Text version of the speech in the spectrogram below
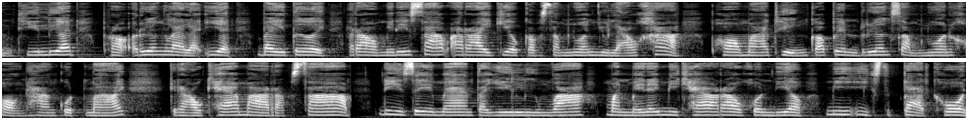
ลที่เลื่อน เพราะเรื่องรายละเอียด ใบเตย เราไม่ได้ทราบอะไรเกี่ยวกับสำนวนอยู่แล้วค่ะ พอมาถึงก็เป็นเรื่องสำนวนของทางกฎหมาย เราแค่มารับทราบ ดีเจแมนแต่อย่าลืมว่ามันไม่ได้มีแค่เราคนเดียว มีอีก 18 คน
